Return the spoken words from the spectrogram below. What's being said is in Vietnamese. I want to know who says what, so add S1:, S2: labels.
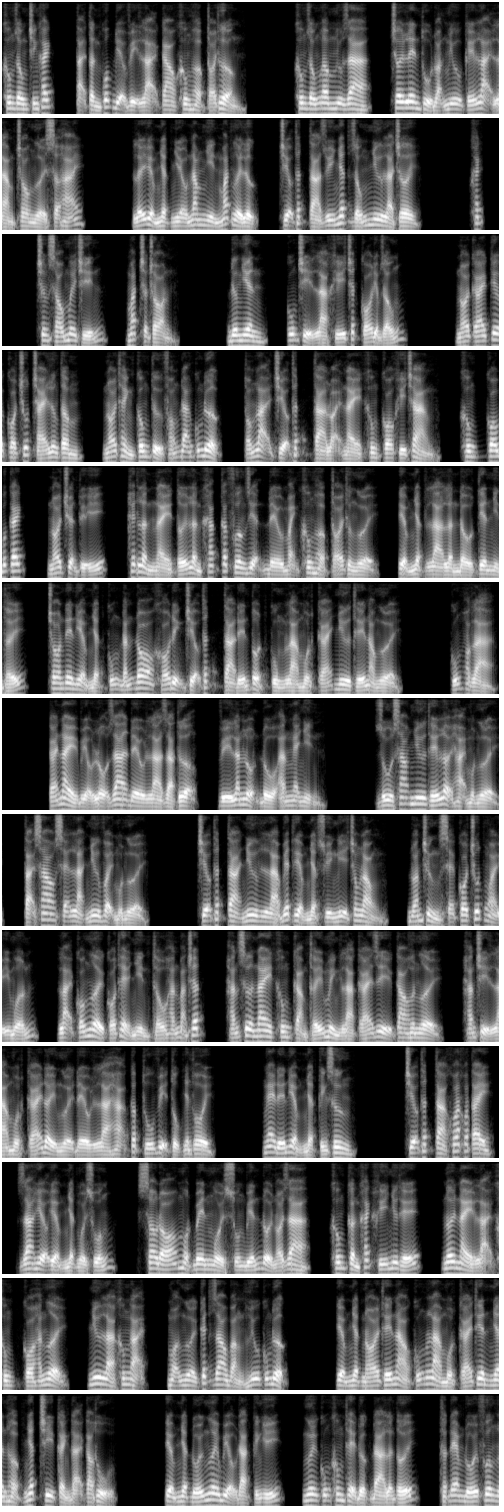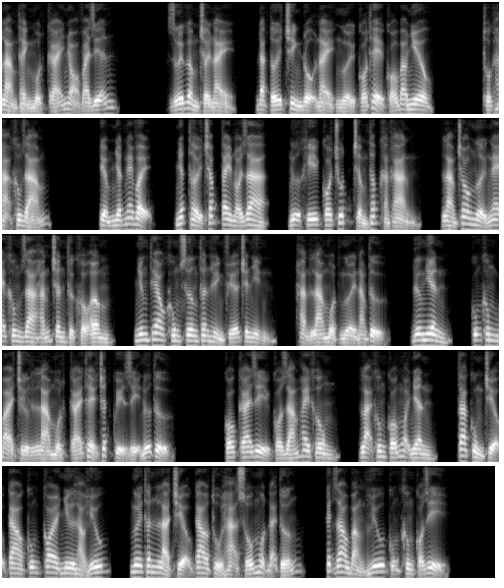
S1: không giống chính khách, tại tần quốc địa vị lại cao không hợp t h o i thường. Không giống âm mưu ra chơi lên thủ đoạn mưu kế lại làm cho người sợ hãi. Lấy điểm nhật nhiều năm nhìn mắt người lực, triệu thất tả duy nhất giống như là chơi. Khách. Chương sáu mươi chín, mắt trợn tròn. Đương nhiên, cũng chỉ là khí chất có điểm giống. Nói cái kia có chút trái lương tâm, nói thành công tử phóng đãng cũng được, tóm lại triệu thất tà loại này không có khí chàng, không có bức cách, nói chuyện tùy ý, hết lần này tới lần khác các phương diện đều mạnh không hợp thói thường người, hiểm nhật là lần đầu tiên nhìn thấy, cho nên hiểm nhật cũng đắn đo khó định triệu thất tà đến tột cùng là một cái như thế nào người. Cũng hoặc là cái này biểu lộ ra đều là giả tượng, vì lăn lộn đồ ăn nghe nhìn. Dù sao như thế lợi hại một người, tại sao sẽ là như vậy một người? Triệu thất tà như là biết hiểm nhật suy nghĩ trong lòng, đoán chừng sẽ có chút ngoài ý mớn lại có người có thể nhìn thấu hắn bản chất, hắn xưa nay không cảm thấy mình là cái gì cao hơn người, hắn chỉ là một cái đầy người đều là hạ cấp thú vị tục nhân thôi. Nghe đến hiểm nhật kính sưng, triệu thất tà khoát khoác tay, ra hiệu hiểm nhật ngồi xuống, sau đó một bên ngồi xuống biến đổi nói ra, không cần khách khí như thế, nơi này lại không có hắn người, như là không ngại, mọi người kết giao bằng hữu cũng được tiềm nhật nói thế nào cũng là một cái thiên nhân hợp nhất chi cảnh đại cao thủ. Tiềm nhật đối ngươi biểu đạt kính ý, ngươi cũng không thể được đà lần tới, thật đem đối phương làm thành một cái nhỏ vai diễn. Dưới gầm trời này, đạt tới trình độ này người có thể có bao nhiêu? Thuộc hạ không dám. Tiềm nhật nghe vậy, nhất thời chắp tay nói ra ngựa khí có chút trầm thấp khẳng khàn, làm cho người nghe không ra hắn chân thực khẩu âm, nhưng theo khung xương thân hình phía trên nhìn, hẳn là một người nam tử, đương nhiên, cũng không bài trừ là một cái thể chất quỷ dị nữ tử. Có cái gì có dám hay không, lại không có ngoại nhân, ta cùng triệu cao cũng coi như hảo hữu, ngươi thân là triệu cao thủ hạ số một đại tướng kết giao bằng hữu cũng không có gì.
